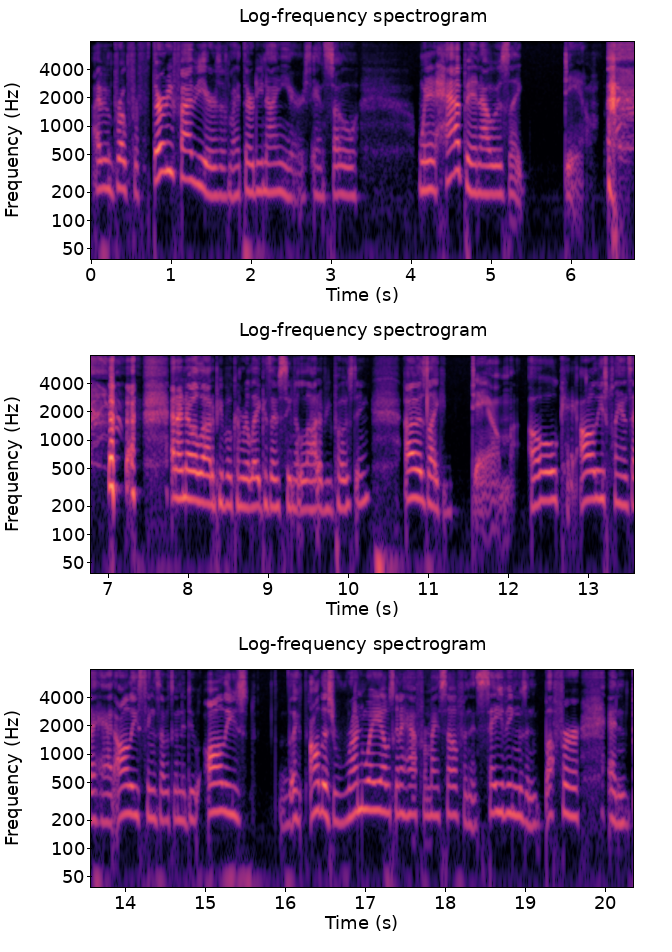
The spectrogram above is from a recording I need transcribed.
I've been broke for 35 years of my 39 years. And so when it happened, I was like, damn. and I know a lot of people can relate because I've seen a lot of you posting. I was like, damn, okay, all these plans I had, all these things I was going to do, all these like all this runway I was going to have for myself and the savings and buffer and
